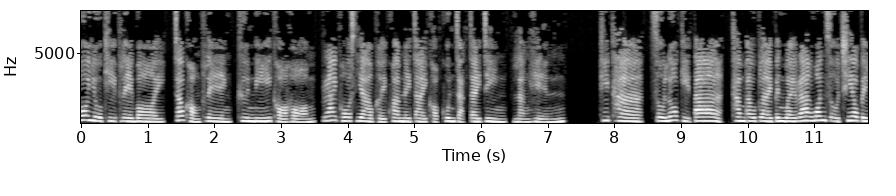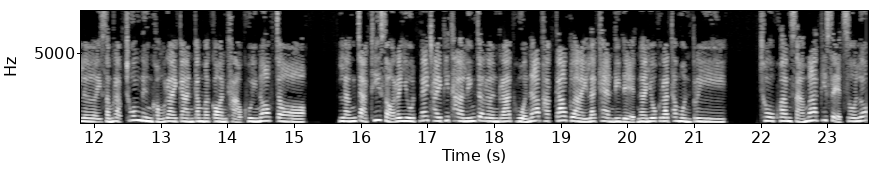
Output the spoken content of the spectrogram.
โป้โยคีเพลย์บอย เจ้าของเพลง คืนนี้ขอหอม ร่ายโพสต์ยาวเผยความในใจขอบคุณจากใจจริง หลังเห็น ทิธาโซโล่กีตาร์ทำเอากลายเป็นไวรัลว่อนโซเชียลไปเลยสำหรับช่วงหนึ่งของรายการกรรมกรข่าวคุยนอกจอ หลังจากที่สรยุทธ์ได้ใช้พิธาลิ้มเจริญรัตหัวหน้าพักก้าวไกลและแคนดิเดตนายกรัฐมนตรีโชว์ความสามารถพิเศษโซโล่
